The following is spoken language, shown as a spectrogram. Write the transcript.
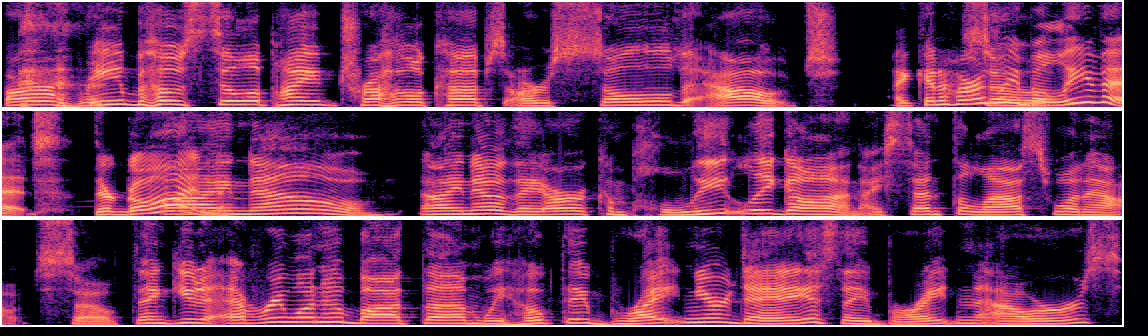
Our Rainbow Silipint travel cups are sold out. I can hardly So- believe it. They're gone. I know. I know. They are completely gone. I sent the last one out. So thank you to everyone who bought them. We hope they brighten your day as they brighten ours.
